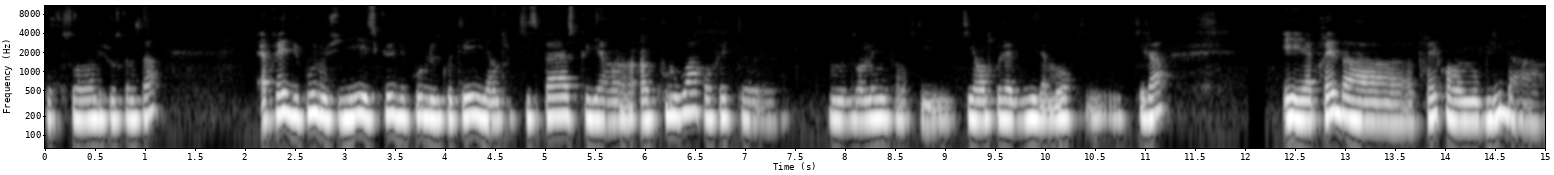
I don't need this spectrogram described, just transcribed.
ressent, des choses comme ça. Après, du coup, je me suis dit, est-ce que, du coup, de l'autre côté, il y a un truc qui se passe, qu'il y a un, couloir, en fait, euh, qui nous emmène, qui, qui est entre la vie et la mort, qui, qui est là. Et après, bah, après, quand on oublie, bah,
